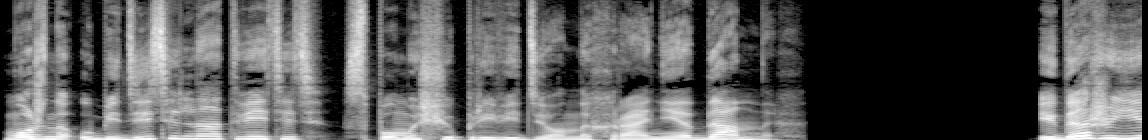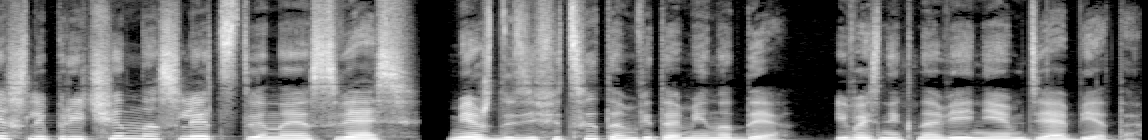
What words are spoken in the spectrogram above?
можно убедительно ответить с помощью приведенных ранее данных. И даже если причинно-следственная связь между дефицитом витамина D и возникновением диабета,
